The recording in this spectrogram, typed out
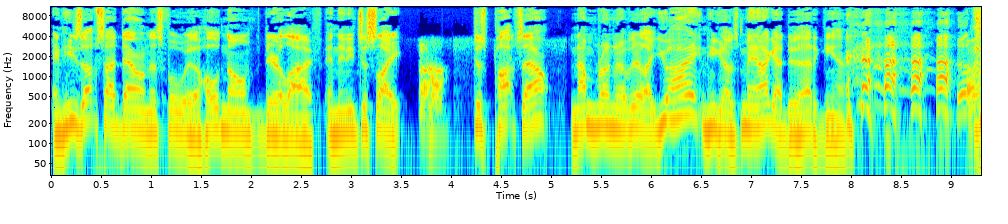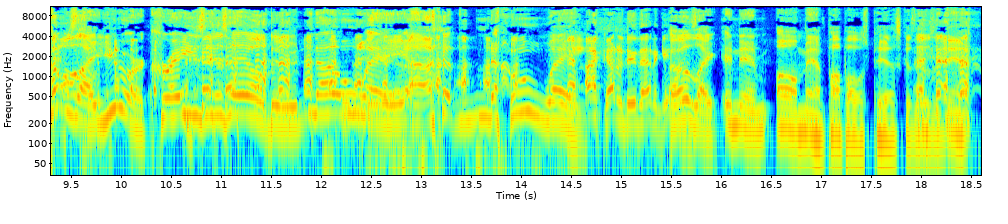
And he's upside down on this four wheel, holding on for dear life. And then he just like, uh-huh. just pops out. And I'm running over there like, you all right? And he goes, man, I got to do that again. I was like, you are crazy as hell, dude. No way. Uh, no way. I got to do that again. I was like, and then, oh man, Papa was pissed because that was a dent.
